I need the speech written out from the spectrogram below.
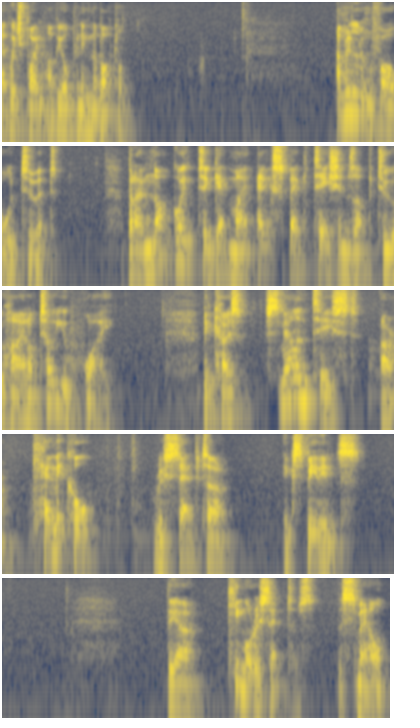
at which point I'll be opening the bottle. I'm really looking forward to it, but I'm not going to get my expectations up too high, and I'll tell you why. Because smell and taste are chemical receptor experience. They are chemoreceptors, the smell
